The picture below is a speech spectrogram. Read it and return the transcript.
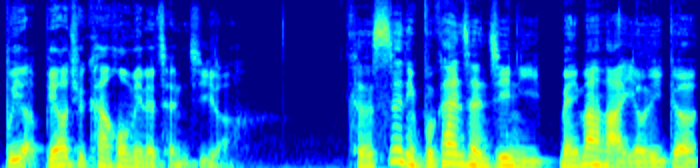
不要不要去看后面的成绩了。可是你不看成绩，你没办法有一个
